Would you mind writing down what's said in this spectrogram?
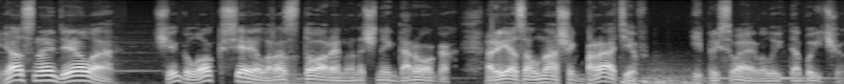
Ясное дело, Чеглок сеял раздоры на ночных дорогах, резал наших братьев и присваивал их добычу.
